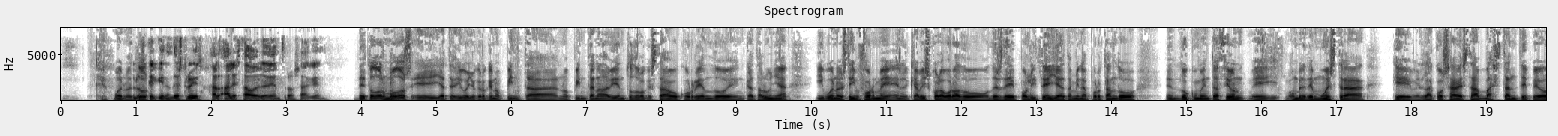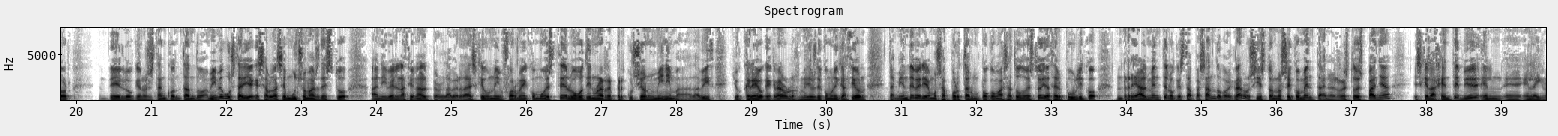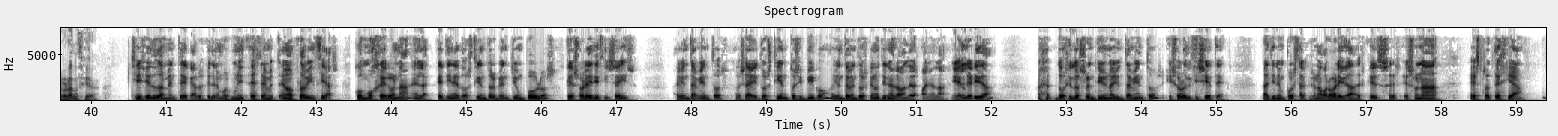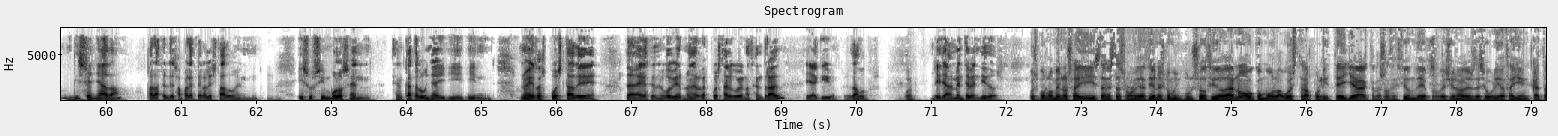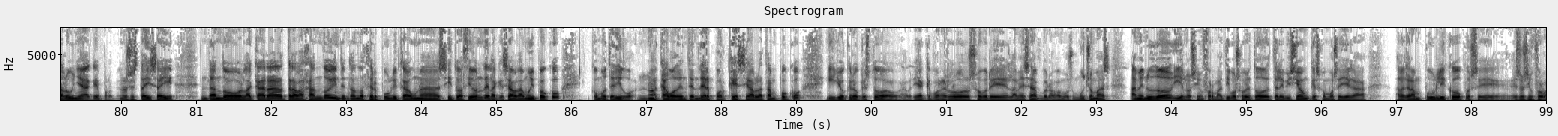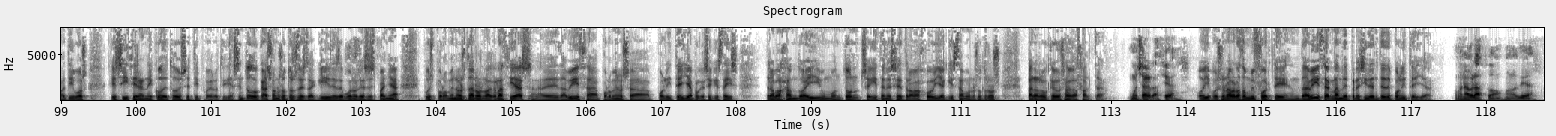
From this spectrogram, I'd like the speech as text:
bueno, los que quieren destruir al, al, Estado desde dentro, o sea que... De todos modos, eh, ya te digo, yo creo que no pinta, no pinta nada bien todo lo que está ocurriendo en Cataluña. Y bueno, este informe en el que habéis colaborado desde Politeya, también aportando eh, documentación, eh, hombre, demuestra que la cosa está bastante peor de lo que nos están contando. A mí me gustaría que se hablase mucho más de esto a nivel nacional, pero la verdad es que un informe como este luego tiene una repercusión mínima, David. Yo creo que, claro, los medios de comunicación también deberíamos aportar un poco más a todo esto y hacer público realmente lo que está pasando, porque claro, si esto no se comenta en el resto de España, es que la gente vive en, eh, en la ignorancia. Sí, sí, totalmente. Claro, es que tenemos, este, tenemos provincias como Gerona, en la que tiene 221 pueblos, que solo hay 16 ayuntamientos. O sea, hay 200 y pico ayuntamientos que no tienen la bandera española. Y el Lérida, 231 ayuntamientos y solo 17 la tienen puesta. que es una barbaridad. Es que es, es, una estrategia diseñada para hacer desaparecer al Estado en, y sus símbolos en, en Cataluña. Y, y, no hay respuesta de la delegación del gobierno, no hay respuesta del gobierno central. Y aquí pues, estamos pues, bueno. literalmente vendidos. Pues por lo menos ahí están estas organizaciones como Impulso Ciudadano o como la vuestra Politella, que la Asociación de Profesionales de Seguridad ahí en Cataluña, que por lo menos estáis ahí dando la cara, trabajando, intentando hacer pública una situación de la que se habla muy poco. Como te digo, no acabo de entender por qué se habla tan poco y yo creo que esto habría que ponerlo sobre la mesa, bueno, vamos, mucho más a menudo y en los informativos, sobre todo de televisión, que es como se llega al gran público, pues eh, esos informativos que se hicieran eco de todo ese tipo de noticias. En todo caso, nosotros desde aquí, desde Buenos Días España, pues por lo menos daros las gracias, eh, David, a, por lo menos a Politella, porque sé que estáis trabajando ahí un montón, seguid en ese trabajo y aquí estamos nosotros para lo que os haga falta. Muchas gracias. Oye, pues un abrazo muy fuerte. David Hernández, presidente de Politella. Un abrazo, buenos días.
